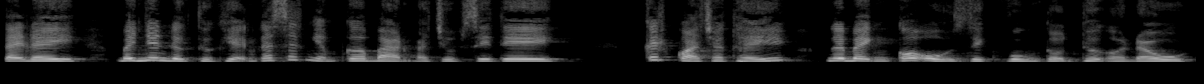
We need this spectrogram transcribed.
Tại đây, bệnh nhân được thực hiện các xét nghiệm cơ bản và chụp CT. Kết quả cho thấy người bệnh có ổ dịch vùng tổn thương ở đầu,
